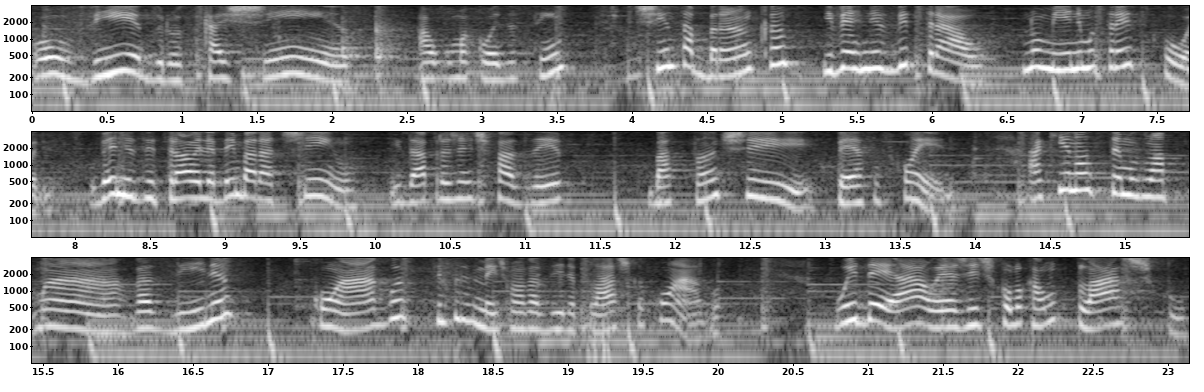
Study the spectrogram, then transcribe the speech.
ou vidros, caixinhas, alguma coisa assim, tinta branca e verniz vitral, no mínimo três cores. O verniz vitral ele é bem baratinho e dá para a gente fazer bastante peças com ele. Aqui nós temos uma, uma vasilha com água, simplesmente uma vasilha plástica com água. O ideal é a gente colocar um plástico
